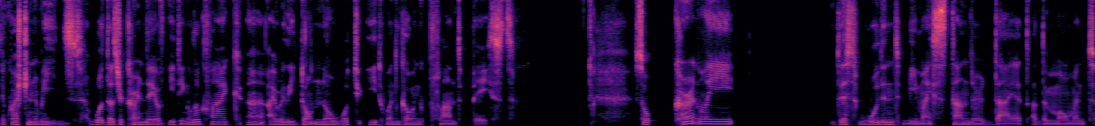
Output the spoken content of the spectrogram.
The question reads What does your current day of eating look like? Uh, I really don't know what to eat when going plant based. So currently, this wouldn't be my standard diet at the moment.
